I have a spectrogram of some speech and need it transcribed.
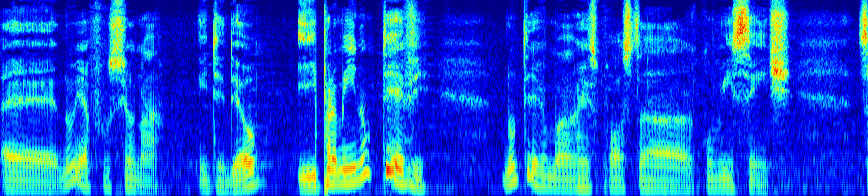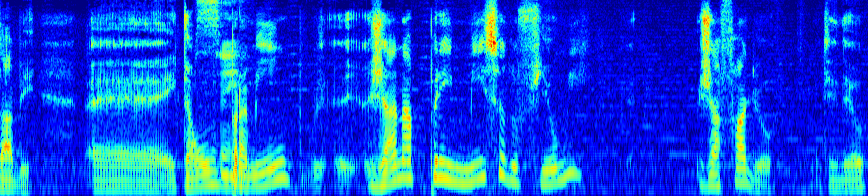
é, não ia funcionar, entendeu? E pra mim não teve, não teve uma resposta convincente, sabe? É, então, pra mim, já na premissa do filme, já falhou, entendeu?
